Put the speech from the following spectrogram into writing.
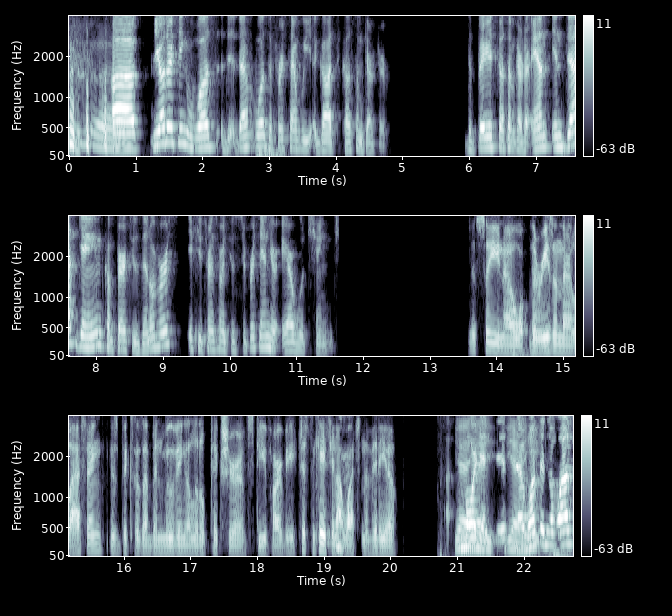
uh, the other thing was th- that was the first time we got custom character. The base custom character, and in that game, compared to Xenoverse, if you transform into Super Saiyan, your air would change. Just so you know, the reason they're laughing is because I've been moving a little picture of Steve Harvey, just in case you're not watching the video. Yeah, More yeah, than this, yeah, uh, once in a while,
